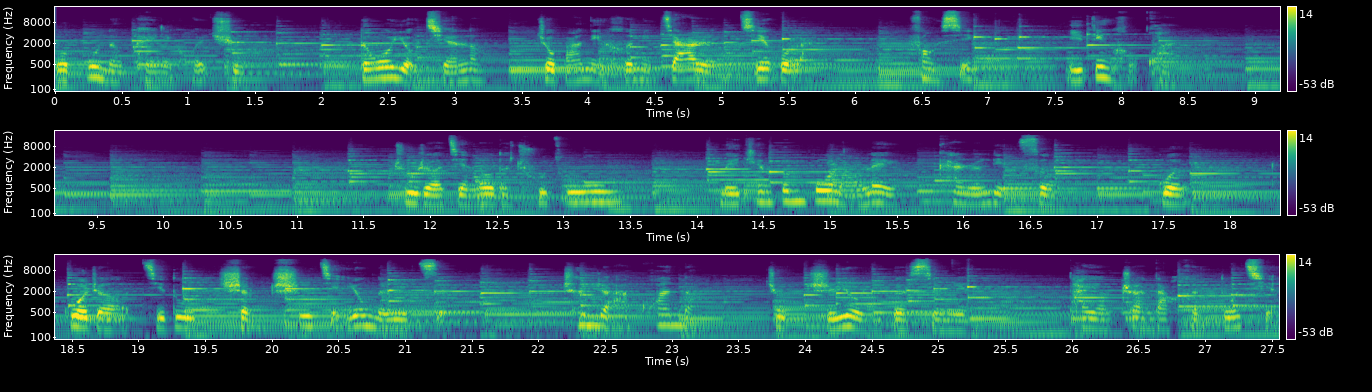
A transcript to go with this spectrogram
我不能陪你回去。等我有钱了，就把你和你家人接过来。放心，一定很快。”住着简陋的出租屋，每天奔波劳累。看人脸色，过过着极度省吃俭用的日子，撑着阿宽的就只有一个信念：他要赚到很多钱，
